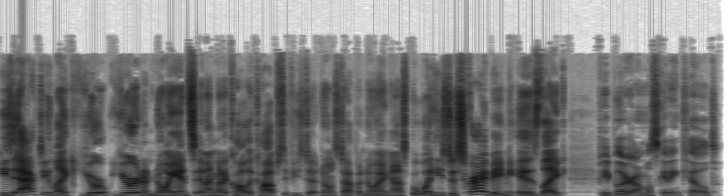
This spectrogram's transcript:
He's acting like you're you're an annoyance, and I'm going to call the cops if you don't stop annoying us. But what he's describing is like People are almost getting killed.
